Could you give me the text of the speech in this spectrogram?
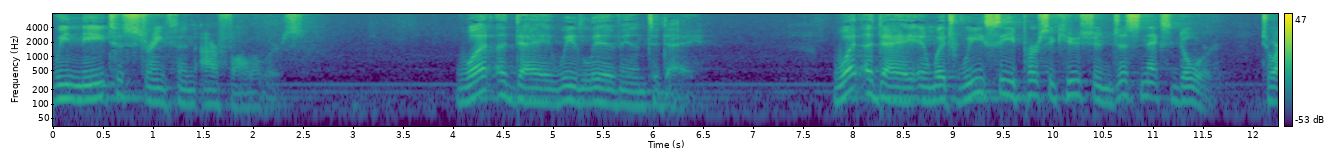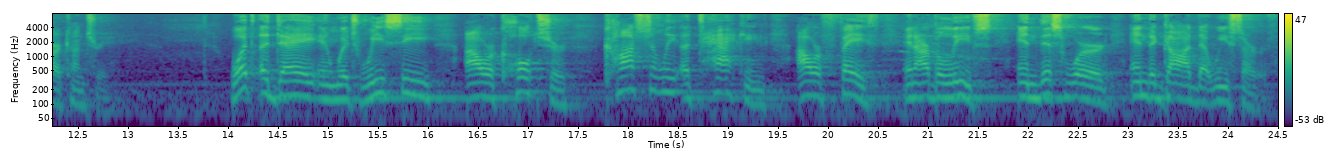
We need to strengthen our followers. What a day we live in today. What a day in which we see persecution just next door to our country. What a day in which we see our culture constantly attacking our faith and our beliefs in this word and the God that we serve.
